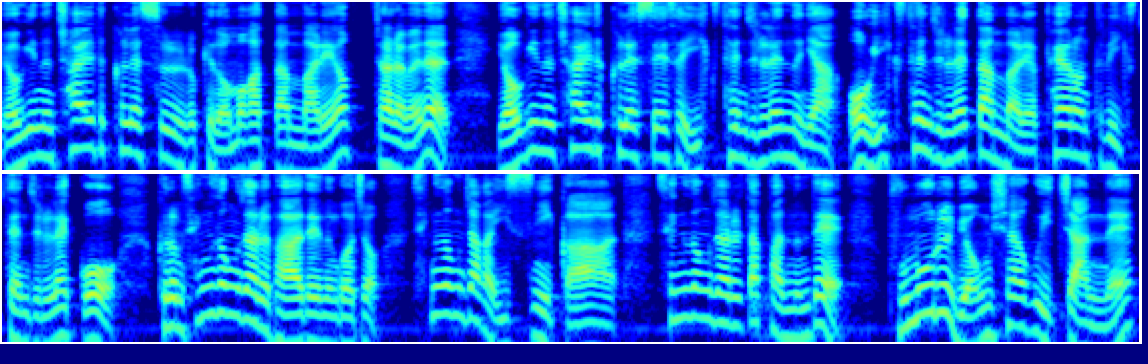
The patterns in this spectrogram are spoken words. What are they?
여기는 차일드 클래스로 이렇게 넘어갔단 말이에요. 자, 그러면은 여기는 차일드 클래스에서 익스텐즈를 했느냐? 어, 익스텐즈를 했단 말이에요. 페어런트를 익스텐즈를 했고 그럼 생성자를 봐야 되는 거죠. 생성자가 있으니까 생성자를 딱 봤는데 부모를 명시하고 있지 않네.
